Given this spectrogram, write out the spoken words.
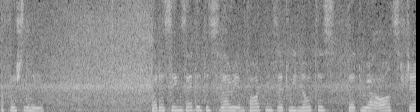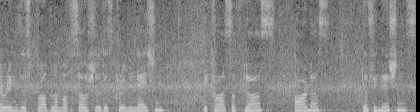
officially. But I think that it is very important that we notice that we are all sharing this problem of social discrimination because of laws, orders, definitions,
